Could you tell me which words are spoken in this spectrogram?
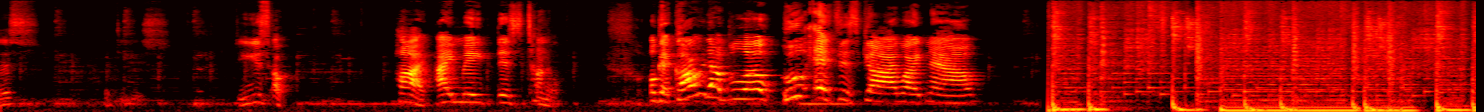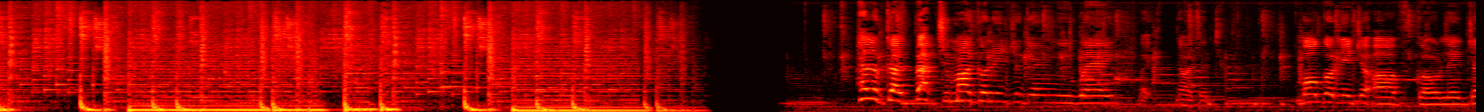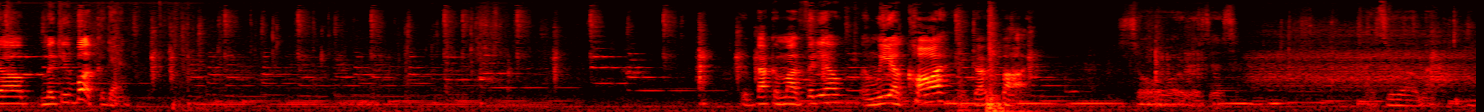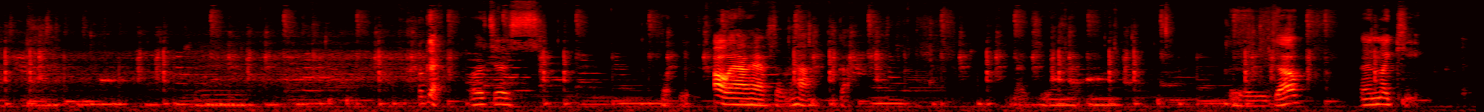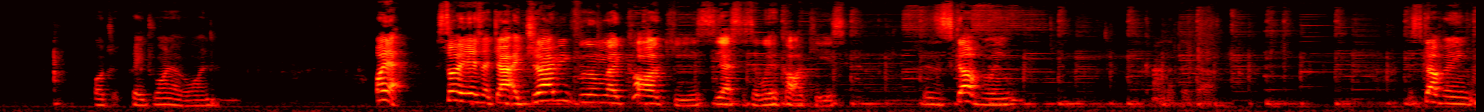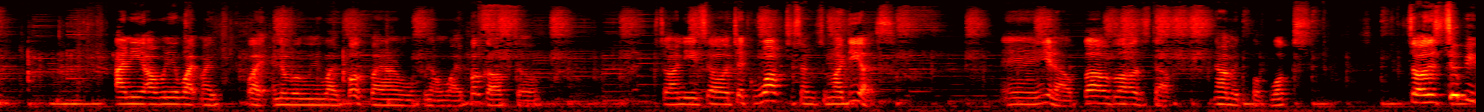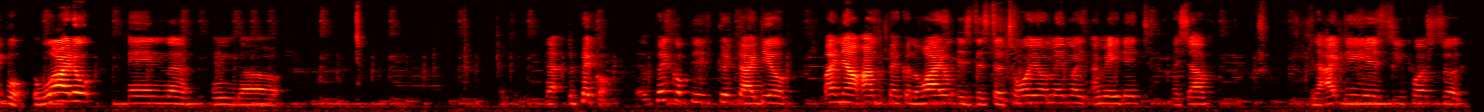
this. What do you use? Do you use? Oh, hi! I made this tunnel. Okay, comment down below who is this guy right now. Hello guys, back to my Gold Ninja Gaming Way. Wait, no it isn't. More Gold Ninja of Gold Ninja making book again. We're back in my video, and we are car driving by. So, what is this? Let's see where I'm at. Okay, let's just. Oh, I have some. Huh, okay. There we go. And my key. Page one, everyone. Oh yeah. So it is a, dri a driving through my car keys. Yes, it's a weird car keys. Discovering. Kind of like that. Discovering. I need. I need to wipe my. Wait, I know we need to wipe book, but I don't we don't wipe book off. So. So I need to take a walk to some some ideas and you know, blah blah blah stuff. Now I make the book works. So there's two people, the Waddle and the and the the, the pickle. The pickle picked the ideal. Right now I'm and the Waddle is this tutorial I made my, I made it myself. And the idea is you supposed to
